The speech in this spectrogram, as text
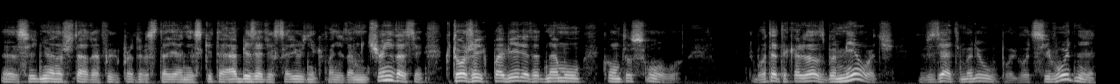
э, Соединенных Штатов, их противостояние с Китаем, а без этих союзников они там ничего не достигнут. Кто же их поверит одному какому-то слову? Вот это, казалось бы, мелочь, взять Мариуполь. Вот сегодня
